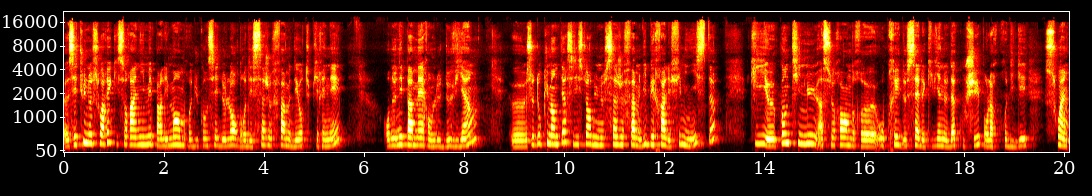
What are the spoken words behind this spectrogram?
Euh, c'est une soirée qui sera animée par les membres du Conseil de l'Ordre des Sages-Femmes des Hautes-Pyrénées on ne naît pas mère, on le devient. Euh, ce documentaire, c'est l'histoire d'une sage-femme libérale et féministe qui euh, continue à se rendre auprès de celles qui viennent d'accoucher pour leur prodiguer soins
